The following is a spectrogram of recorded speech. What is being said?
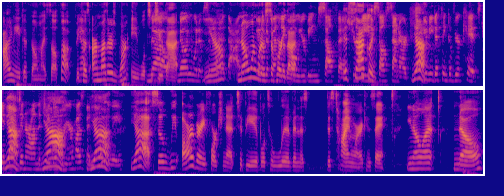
I need to fill myself up because our mothers weren't able to no, do that. No one would have supported you know? that. No one would have supported like, that. Oh, you're being selfish. You're Exactly. being self-centered. Yeah. You need to think of your kids. Get Yeah. that dinner on the table Yeah. for your husband. Yeah. Totally. Yeah, so we are very fortunate to be able to live in this this time where I can say, you know what? No,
